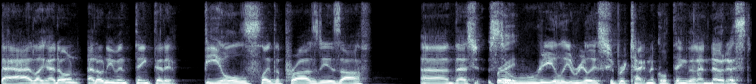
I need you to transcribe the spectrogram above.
bad like i don't i don't even think that it feels like the prosody is off uh that's just Right. a really really super technical thing that i noticed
